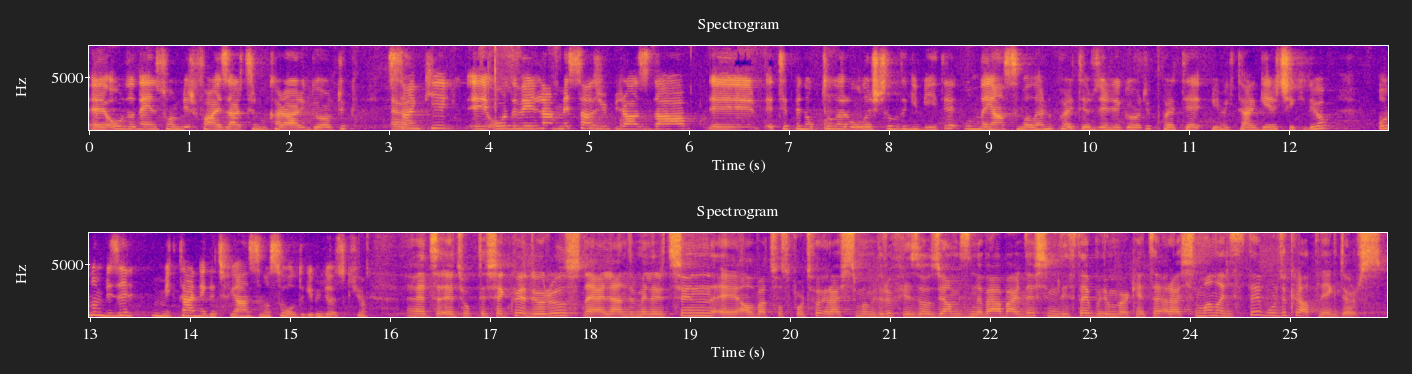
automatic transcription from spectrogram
E, orada da en son bir faiz artırımı kararı gördük. Sanki e, orada verilen mesaj biraz daha e, tepe noktalara ulaşıldı gibiydi. Bunun da yansımalarını parite üzerinde gördük. Parite bir miktar geri çekiliyor. Onun bize bir miktar negatif yansıması olduğu gibi gözüküyor. Evet, e, çok teşekkür ediyoruz değerlendirmeler için. E, Albatros Portföy Araştırma Müdürü Filiz Özcan bizimle beraberdi. Şimdi ise Bloomberg HT Araştırma Analisti Burcu Kıratlı'ya gidiyoruz.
